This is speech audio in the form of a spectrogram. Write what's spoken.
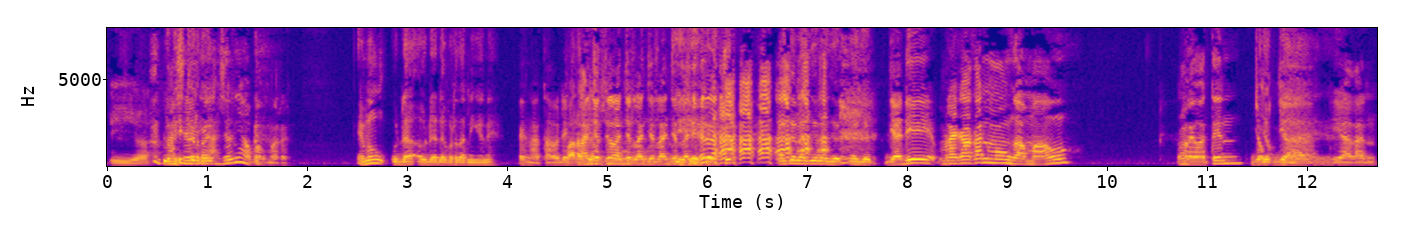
iya. Lebih hasilnya, keren. hasilnya apa kemarin? Emang udah udah ada pertandingannya? Eh nggak tahu deh. Para lanjut, games lanjut, belum. lanjut, lanjut, Iya. lanjut, lanjut lanjut lanjut lanjut. Jadi mereka kan mau nggak mau ngelewatin Jogja, Jogja, iya kan.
